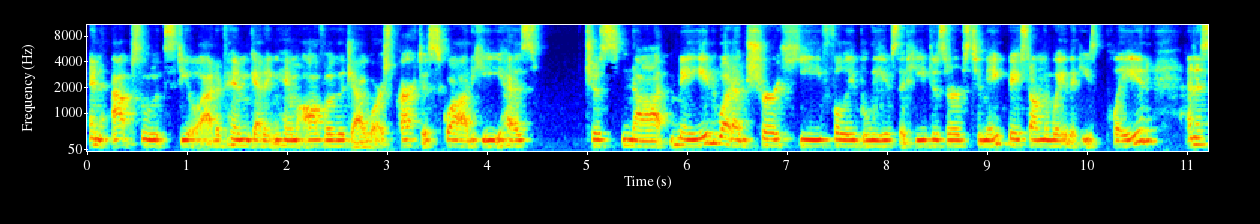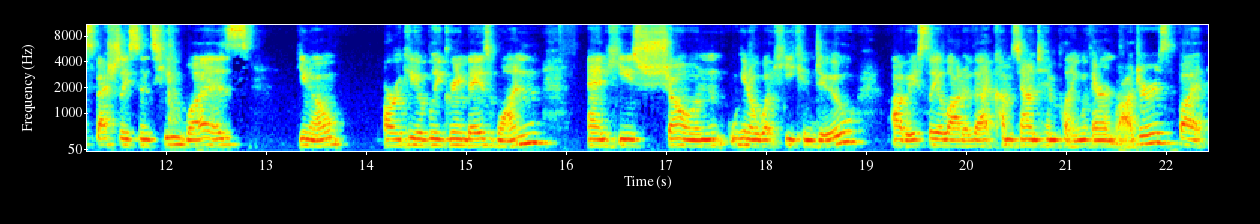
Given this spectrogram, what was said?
an absolute steal out of him, getting him off of the Jaguars practice squad. He has just not made what I'm sure he fully believes that he deserves to make based on the way that he's played. And especially since he was, you know, arguably Green Bay's one and he's shown, you know, what he can do. Obviously, a lot of that comes down to him playing with Aaron Rodgers, but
